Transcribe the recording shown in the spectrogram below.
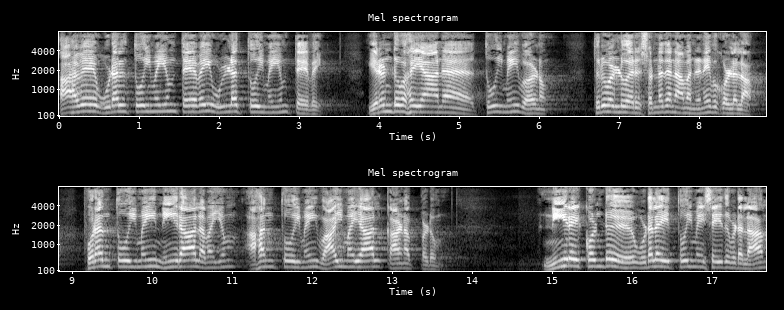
ஆகவே உடல் தூய்மையும் தேவை உள்ள தூய்மையும் தேவை. இரண்டு வகையான தூய்மை வேணும். திருவள்ளுவர் சொன்னதை நாம் நினைவு கொள்ளலாம். புறந்தூய்மை நீரால் அமையும் அகந்தூய்மை வாய்மையால் காணப்படும். நீரை கொண்டு உடலை தூய்மை செய்து விடலாம்.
